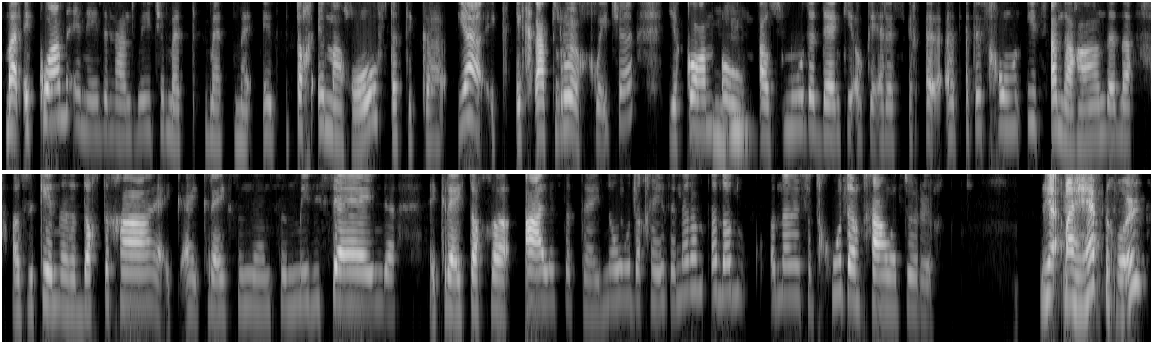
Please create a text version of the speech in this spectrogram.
Maar ik kwam in Nederland, weet je, met, met, met toch in mijn hoofd dat ik, uh, ja, ik, ik ga terug, weet je. Je komt mm -hmm. als moeder denk je, oké, okay, er is, er, het is gewoon iets aan de hand. En uh, als de kind naar de dochter gaat, hij, hij krijgt zijn, zijn medicijn, de, hij krijgt toch alles dat hij nodig heeft. En dan, en dan, en dan is het goed, dan gaan we terug. Ja, maar heftig hoor.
